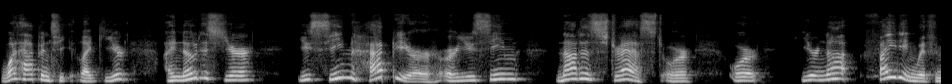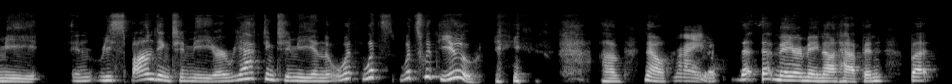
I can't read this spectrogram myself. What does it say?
what happened to you? Like, you're, I notice you're, you seem happier or you seem not as stressed or, or you're not fighting with me and responding to me or reacting to me and what what's what's with you um, now right you know, that that may or may not happen but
